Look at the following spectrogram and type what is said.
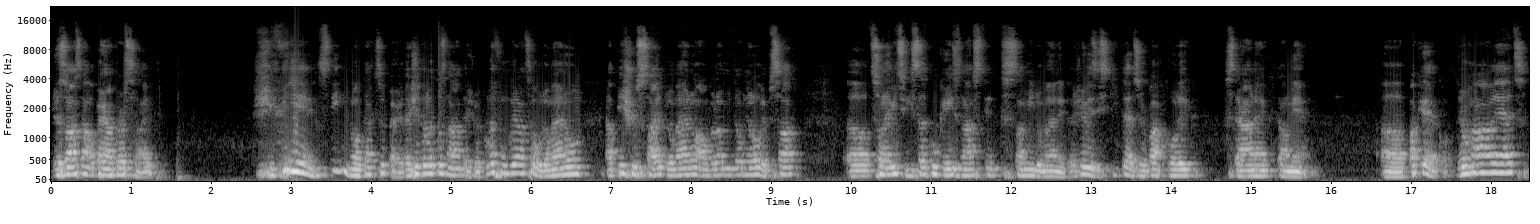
Kdo z vás zná operátor site? Všichni, no tak super. Takže tohle to znáte, že tohle funguje na celou doménu, napíšu site, doménu a ono mi to mělo vypsat uh, co nejvíc výsledků, který z nás ty samé domény. Takže vy zjistíte zhruba, kolik stránek tam je. Uh, pak je jako druhá věc,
